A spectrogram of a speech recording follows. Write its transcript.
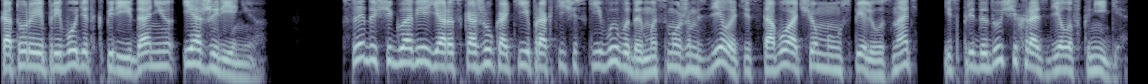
которые приводят к перееданию и ожирению. В следующей главе я расскажу, какие практические выводы мы сможем сделать из того, о чем мы успели узнать из предыдущих разделов книги.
